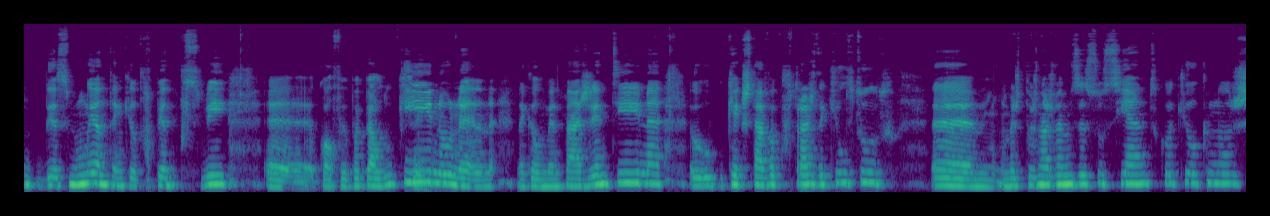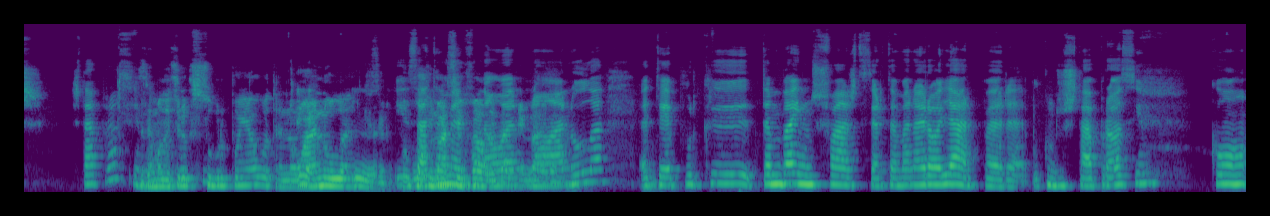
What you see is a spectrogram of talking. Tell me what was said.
desse momento em que eu de repente percebi uh, qual foi o papel do Quino, na, na, naquele momento na Argentina, o, o que é que estava por trás daquilo tudo mas depois nós vamos associando com aquilo que nos está próximo. Mas é uma leitura que se sobrepõe à outra, não é, há nula. Quer dizer, Exatamente, válida, não, há, não há nula, até porque também nos faz, de certa maneira, olhar para o que nos está próximo com,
